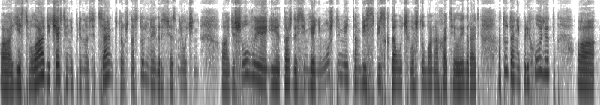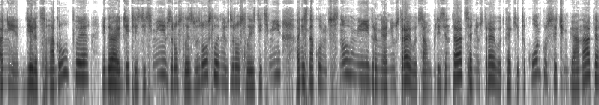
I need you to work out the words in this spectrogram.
а, есть в Ладе, часть они приносят сами, потому что настольные игры сейчас не очень а, дешевые, и каждая семья не может иметь там весь список того, чего, что бы она хотела играть. А тут они приходят, они делятся на группы, играют дети с детьми, взрослые с взрослыми, взрослые с детьми, они знакомятся с новыми играми, они устраивают самопрезентации, они устраивают устраивают какие-то конкурсы, чемпионаты.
